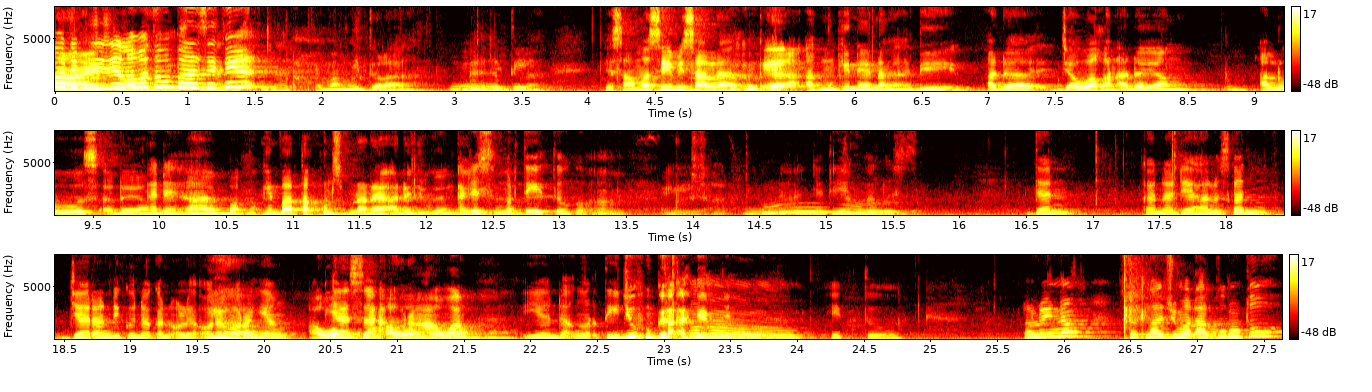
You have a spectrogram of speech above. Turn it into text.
di Nah, perjanjian itu. lama tuh bahasanya Emang itulah. Emang gitulah. Ya sama sih misalnya kayak mungkin ya Nang ya, di ada Jawa kan ada yang halus, ada yang Ada. nah, ba- mungkin Batak pun sebenarnya ada juga yang kayak Ada gitu. seperti itu kok. Iya. Nah, jadi yang halus. Dan karena dia halus kan jarang digunakan oleh orang-orang Iya, yang awam, biasa, awam, orang awam, awam, iya ndak ngerti juga akhirnya. Hmm. Itu. Lalu Inang setelah Jumat Agung tuh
